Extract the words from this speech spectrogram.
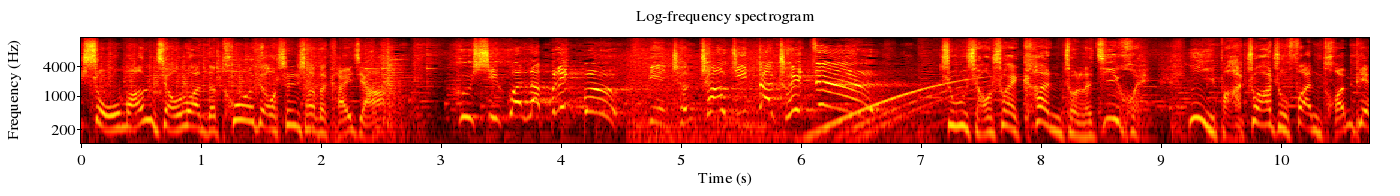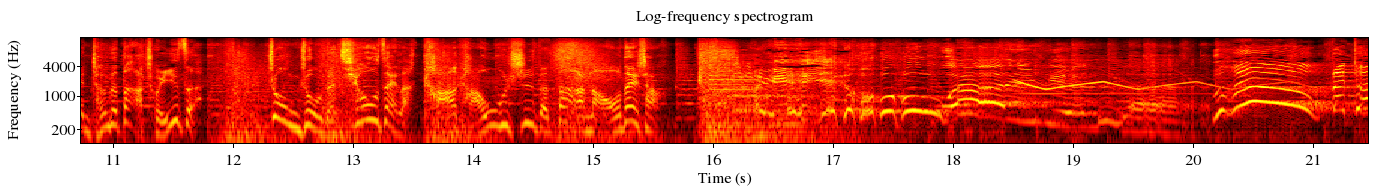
手忙脚乱地脱掉身上的铠甲。呼吸欢啦布灵布，变成超级大锤子。猪小帅看准了机会，一把抓住饭团变成的大锤子，重重地敲在了卡卡巫师的大脑袋上。哎呦，我晕了！呜呼，饭团，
